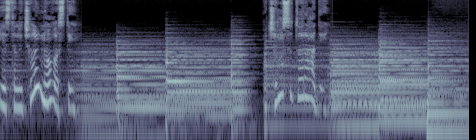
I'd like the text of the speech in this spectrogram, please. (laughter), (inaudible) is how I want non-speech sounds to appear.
Jeste li čuli novosti? O čemu se to radi?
